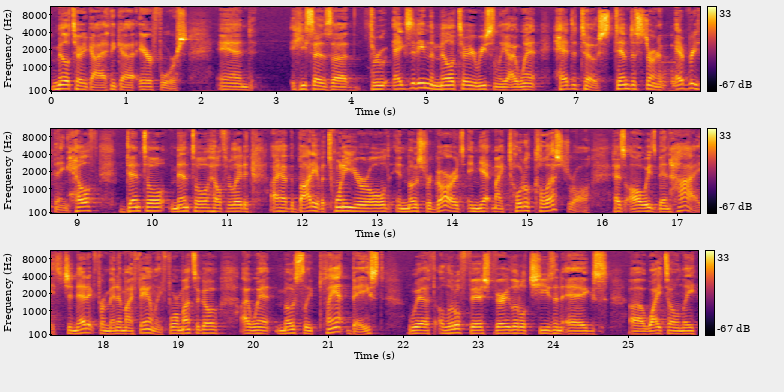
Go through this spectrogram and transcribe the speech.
military guy, I think uh, Air Force, and he says, uh, through exiting the military recently, I went head to toe, stem to stern of everything health, dental, mental, health related. I have the body of a 20 year old in most regards, and yet my total cholesterol has always been high. It's genetic for men in my family. Four months ago, I went mostly plant based with a little fish, very little cheese and eggs, uh, whites only.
